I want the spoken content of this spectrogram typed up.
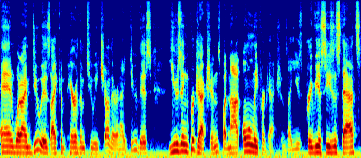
And what I do is I compare them to each other. And I do this using projections, but not only projections. I use previous season stats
